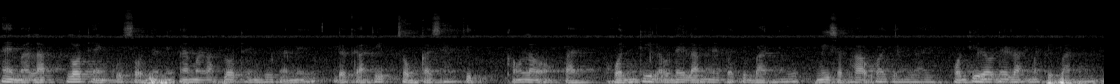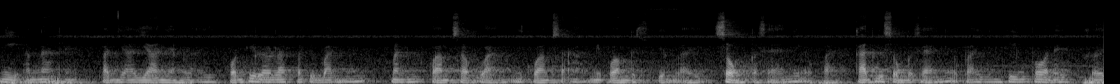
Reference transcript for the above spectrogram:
ให้มารับลดแห่งกุศลอันนี้ให้มารับลดแห่งบุญอันนี้ โดยการที่ส่งกระแสจิตของเราออกไป ผลที่เราได้รับในปัจจุบันนี้มีสภาพว่าอย่างไร ผลที่เราได้รับปัจจุบันนั้นมีอำนาจแห่งปัญญาญาณอย่างไร ผลที่เรารับปัจจุบันนั้น มันมีความสว่าง มีความสะอาด มีความรู้สึกอย่างไร ส่งกระแสนี้ออกไป การที่ส่งกระแสนี้ออกไปอย่างที่หลวงพ่อได้เคย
